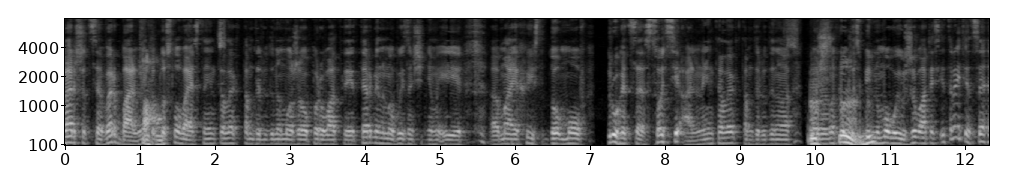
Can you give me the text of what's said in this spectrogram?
Перше це вербальний, Ага. тобто словесний інтелект, там, де людина може оперувати термінами, визначеннями і е, має хист до мов. Друге це соціальний інтелект, там, де людина може знаходити спільну мову і вживатись. І третє це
